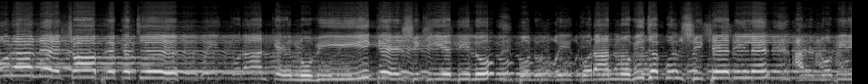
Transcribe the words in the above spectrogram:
কোরআনে সব রেখেছে। ওই কোরআনকে নবীকে শিখিয়ে দিল। বলুন, ওই কোরআন নবী যখন শিখে দিলেন, আর নবীর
